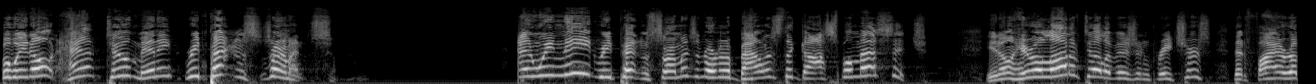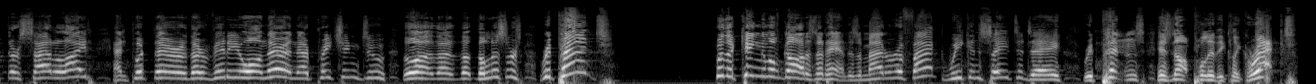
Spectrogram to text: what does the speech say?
But we don't have too many repentance sermons. And we need repentance sermons in order to balance the gospel message. You don't hear a lot of television preachers that fire up their satellite and put their, their video on there and they're preaching to the, the, the, the listeners, repent! For the kingdom of God is at hand. As a matter of fact, we can say today repentance is not politically correct.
